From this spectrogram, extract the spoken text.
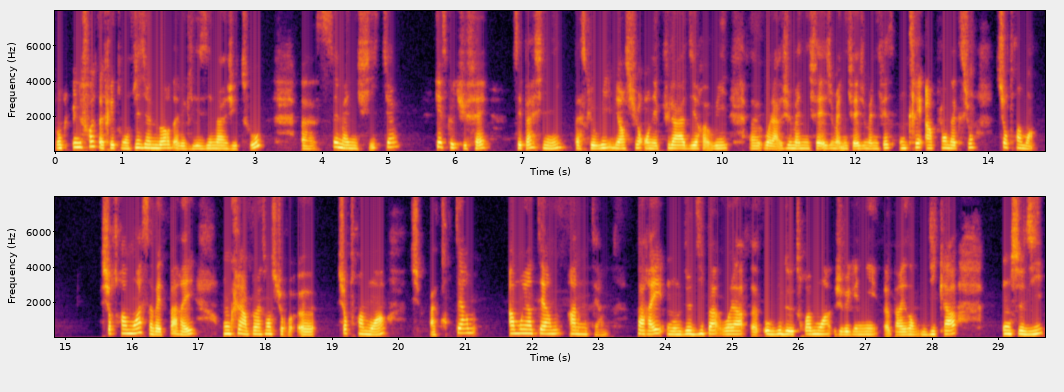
Donc une fois que tu as créé ton vision board avec les images et tout, euh, c'est magnifique. Qu'est-ce que tu fais? C'est pas fini parce que oui, bien sûr, on n'est plus là à dire euh, oui, euh, voilà, je manifeste, je manifeste, je manifeste. On crée un plan d'action sur trois mois. Sur trois mois, ça va être pareil. On crée un plan d'action sur trois mois, à court terme, à moyen terme, à long terme. Pareil, on ne dit pas voilà, au bout de trois mois, je vais gagner par exemple 10 k. On se dit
